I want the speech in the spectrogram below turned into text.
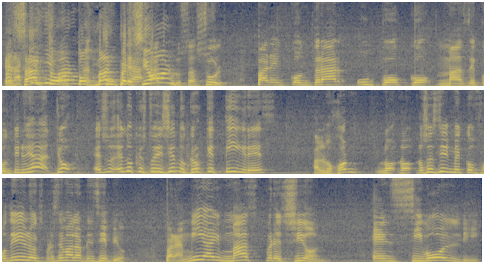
¿para Exacto, más presión. Cruz Azul? Para encontrar un poco más de continuidad. Yo, eso es lo que estoy diciendo. Creo que Tigres, a lo mejor, no, no, no sé si me confundí y lo expresé mal al principio. Para mí hay más presión en Ciboldi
